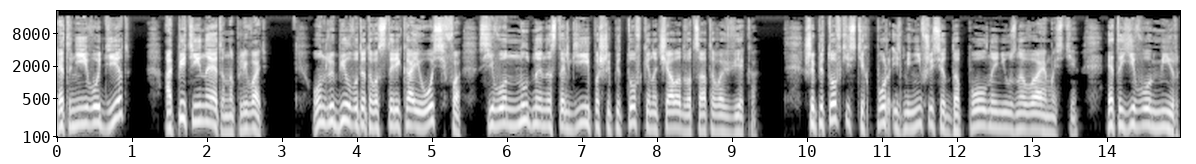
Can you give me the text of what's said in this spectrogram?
Это не его дед? А Пете и на это наплевать. Он любил вот этого старика Иосифа с его нудной ностальгией по шепетовке начала двадцатого века. Шепетовки с тех пор изменившийся до полной неузнаваемости. Это его мир,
